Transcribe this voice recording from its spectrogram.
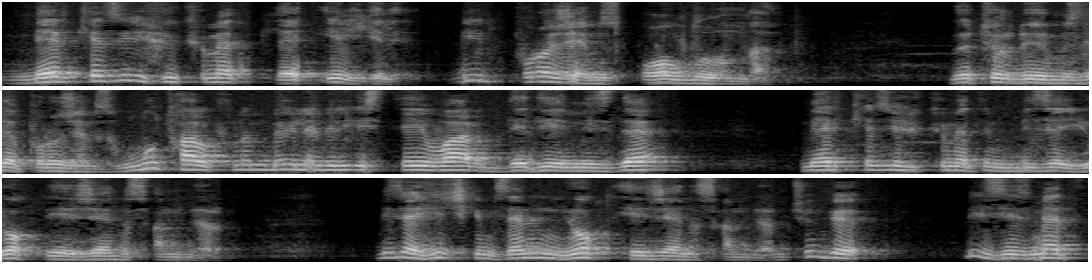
merkezi hükümetle ilgili bir projemiz olduğunda götürdüğümüzde projemiz Mut halkının böyle bir isteği var dediğimizde merkezi hükümetin bize yok diyeceğini sanmıyorum. Bize hiç kimsenin yok diyeceğini sanmıyorum. Çünkü biz hizmet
